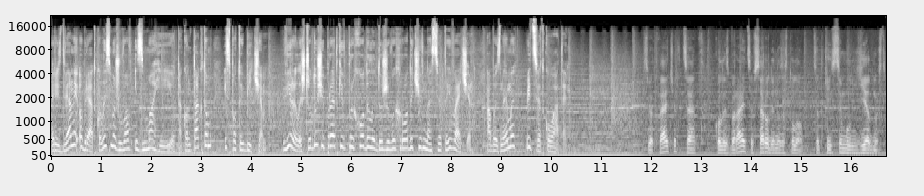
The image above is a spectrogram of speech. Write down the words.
Різдвяний обряд колись межував із магією та контактом із потойбіччям. Вірили, що душі предків приходили до живих родичів на святий вечір, аби з ними відсвяткувати. Святвечір це коли збирається вся родина за столом. Це такий символ єдності,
